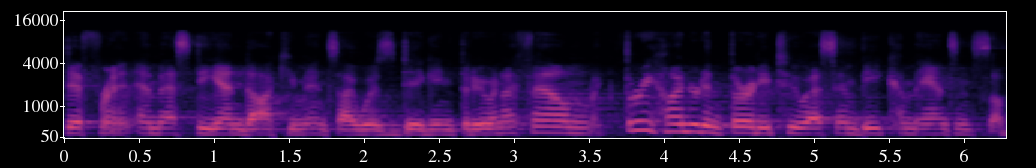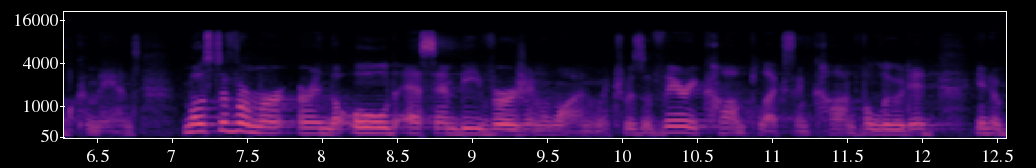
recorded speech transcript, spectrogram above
different MSDN documents I was digging through, and I found like 332 SMB commands and subcommands. Most of them are, are in the old SMB version one, which was a very complex and convoluted, you know,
